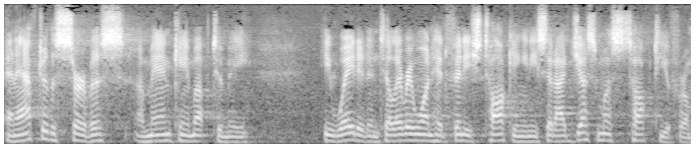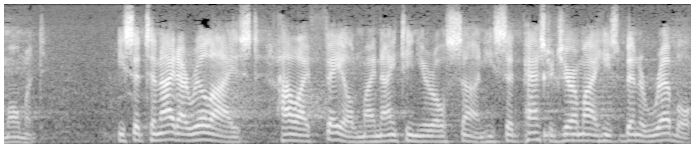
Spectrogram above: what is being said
And after the service, a man came up to me he waited until everyone had finished talking and he said, I just must talk to you for a moment. He said, Tonight I realized how I failed my 19 year old son. He said, Pastor Jeremiah, he's been a rebel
